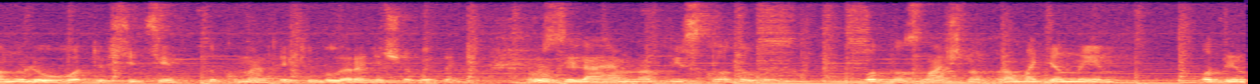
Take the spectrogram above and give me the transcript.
анульовувати всі ці документи, які були раніше видані. Розділяємо на дві складові. Однозначно, громадянин один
